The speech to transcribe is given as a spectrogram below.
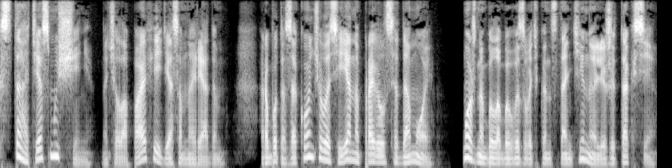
«Кстати, о смущении», — начала Пафи, идя со мной рядом. Работа закончилась, и я направился домой. Можно было бы вызвать Константина или же такси.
